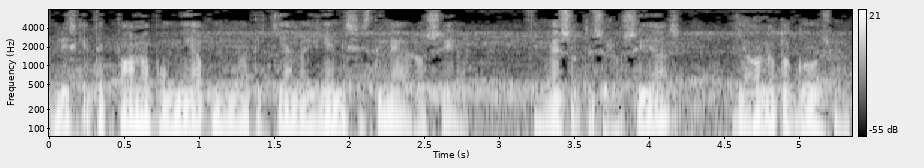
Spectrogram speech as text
βρίσκεται πάνω από μια πνευματική αναγέννηση στη Νέα Ρωσία και μέσω της Ρωσίας για όλο τον κόσμο.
